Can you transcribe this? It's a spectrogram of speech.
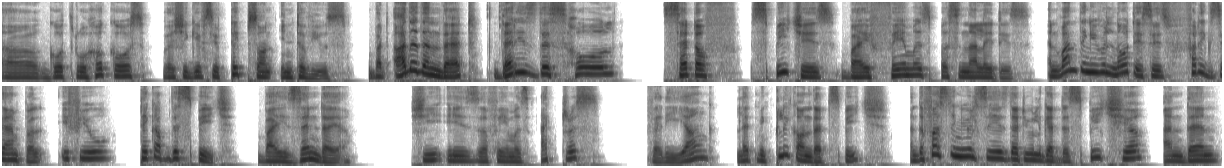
uh, go through her course where she gives you tips on interviews. But other than that, there is this whole set of speeches by famous personalities. And one thing you will notice is, for example, if you take up this speech by Zendaya. She is a famous actress, very young. Let me click on that speech. And the first thing you will see is that you will get the speech here and then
